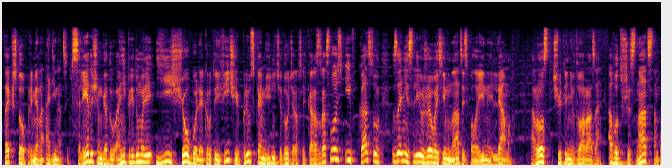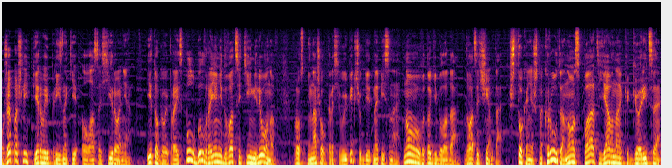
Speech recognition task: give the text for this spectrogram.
так что примерно 11. В следующем году они придумали еще более крутые фичи, плюс комьюнити дотеров слегка разрослось и в кассу занесли уже 18,5 лямов рост чуть ли не в два раза. А вот в 16 уже пошли первые признаки лососирования. Итоговый prize pool был в районе 20 миллионов, просто не нашел красивую пикчу, где это написано, но в итоге было да, 20 с чем-то. Что, конечно, круто, но спад явно, как говорится,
